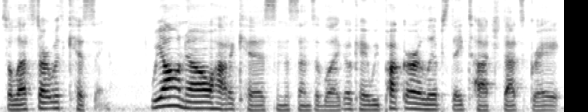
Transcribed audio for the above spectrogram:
So let's start with kissing. We all know how to kiss in the sense of like, okay, we pucker our lips, they touch, that's great.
